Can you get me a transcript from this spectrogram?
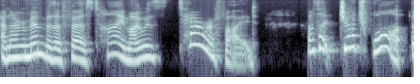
And I remember the first time I was terrified. I was like, judge what?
